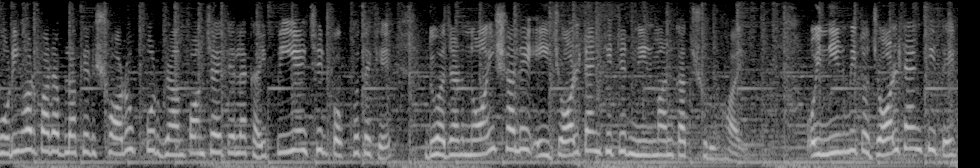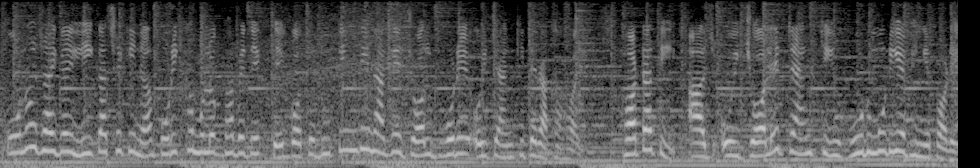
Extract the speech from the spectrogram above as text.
হরিহরপাড়া ব্লকের স্বরূপপুর গ্রাম পঞ্চায়েত এলাকায় পিএইচির পক্ষ থেকে দু হাজার নয় সালে এই জল ট্যাঙ্কিটির নির্মাণ কাজ শুরু হয়। ওই নির্মিত জল ট্যাঙ্কিতে কোনো জায়গায় লিক আছে কিনা পরীক্ষামূলকভাবে দেখতে গত দু তিন দিন আগে জল ভরে ওই ট্যাঙ্কিতে রাখা হয়। হঠাৎই আজ ওই জলের ট্যাঙ্কটি হুড়মুড়িয়ে ভেঙে পড়ে।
